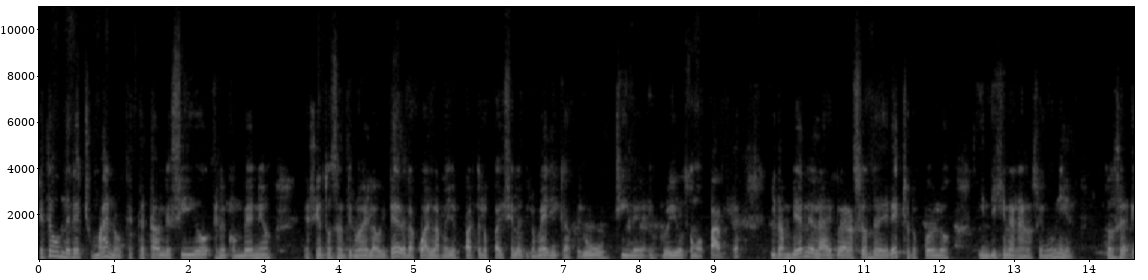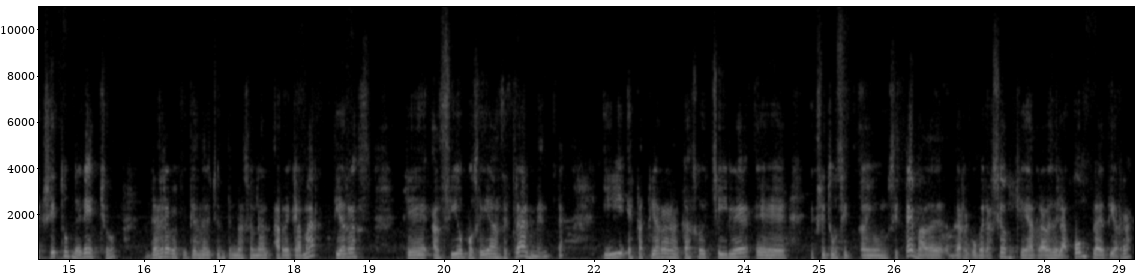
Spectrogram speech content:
Este es un derecho humano que está establecido en el convenio 169 de la OIT, de la cual la mayor parte de los países de Latinoamérica, Perú, Chile, incluidos, somos parte, y también en la Declaración de Derechos de los Pueblos Indígenas de las Naciones Unidas. Entonces, existe un derecho, desde la perspectiva del derecho internacional, a reclamar tierras que han sido poseídas ancestralmente, y estas tierras, en el caso de Chile, eh, existe un, un sistema de, de, recuperación que es a través de la compra de tierras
